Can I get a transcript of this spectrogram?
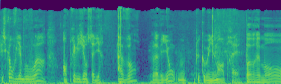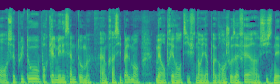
Est-ce qu'on vient vous voir en prévision, c'est-à-dire avant le réveillon ou plus communément après? Pas vraiment, c'est plutôt pour calmer les symptômes, hein, principalement. Mais en préventif, non, il n'y a pas grand-chose à faire, si ce n'est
